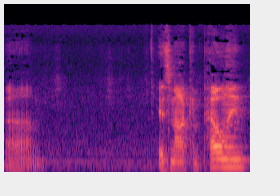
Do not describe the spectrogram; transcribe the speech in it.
um, it's not compelling.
